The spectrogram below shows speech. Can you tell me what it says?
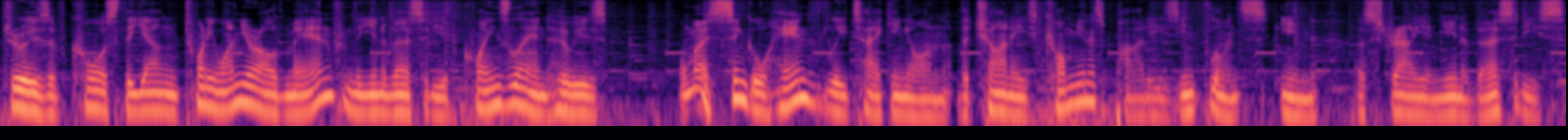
Drew is, of course, the young 21 year old man from the University of Queensland who is almost single handedly taking on the Chinese Communist Party's influence in Australian universities.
